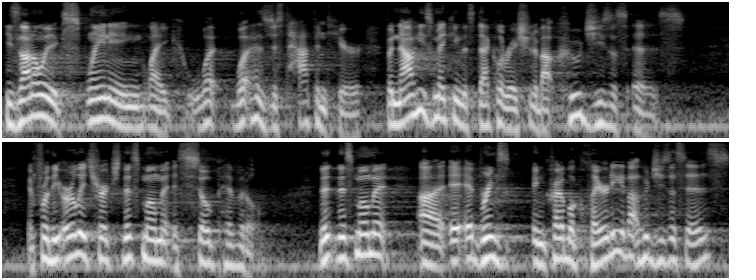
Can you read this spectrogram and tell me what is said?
He's not only explaining like what, what has just happened here, but now he's making this declaration about who Jesus is. And for the early church, this moment is so pivotal. This moment, uh, it, it brings incredible clarity about who Jesus is,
